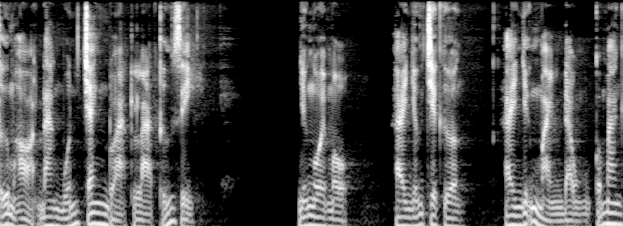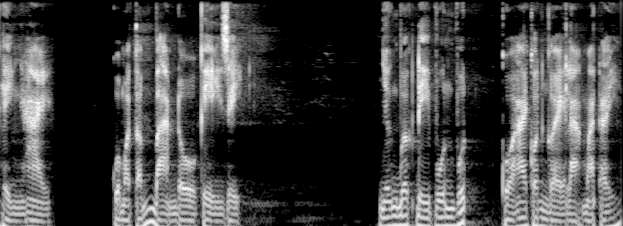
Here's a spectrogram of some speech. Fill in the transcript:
Thứ mà họ đang muốn tranh đoạt là thứ gì? Những ngôi mộ, Hay những chiếc gương, Hay những mảnh đồng có mang hình hài Của một tấm bản đồ kỳ dị? Những bước đi vun vút Của hai con người lạ mặt ấy,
